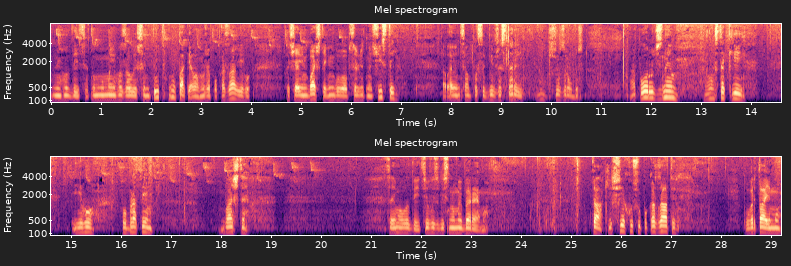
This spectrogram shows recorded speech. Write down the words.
не годиться. Тому ми його залишимо тут. Ну так я вам вже показав його. Хоча він, бачите, він був абсолютно чистий. Але він сам по собі вже старий. Ну, що зробиш? А поруч з ним ось такий його побратим. Бачите, цей молодий. Цього, звісно, ми беремо. Так, і ще хочу показати. Повертаємо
